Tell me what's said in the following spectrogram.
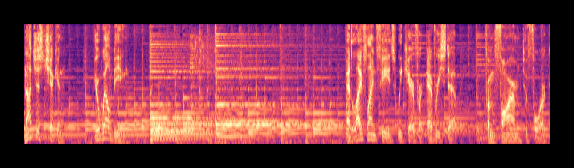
Not just chicken, your well being. At Lifeline Feeds, we care for every step, from farm to fork,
